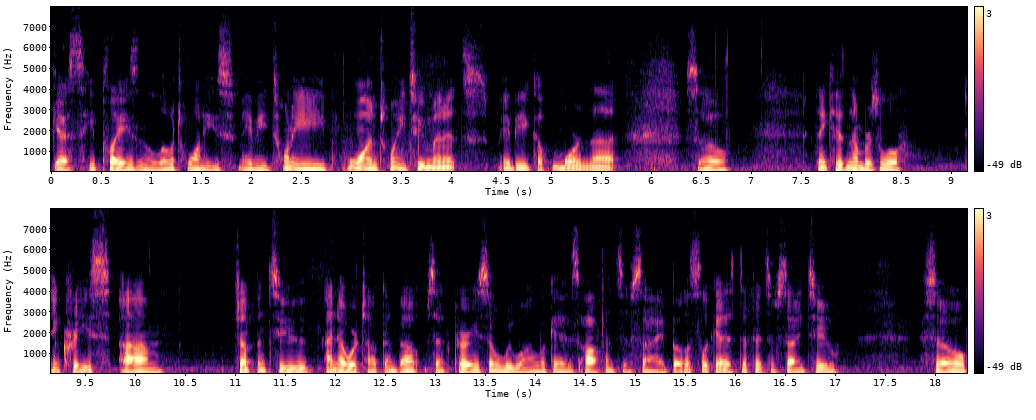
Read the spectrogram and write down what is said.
guess he plays in the low 20s, maybe 21, 22 minutes, maybe a couple more than that. So I think his numbers will increase. Um, jump into, I know we're talking about Seth Curry, so we want to look at his offensive side, but let's look at his defensive side too. So,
